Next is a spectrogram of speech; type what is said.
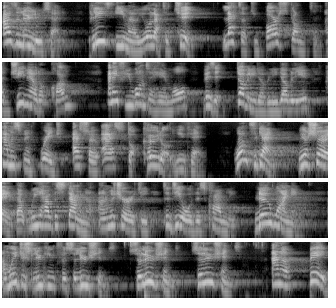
As Lulu said, please email your letter to letter to borisjohnson at gmail.com and if you want to hear more, visit www.hammersmithbridgesos.co.uk. Once again, we are showing that we have the stamina and maturity to deal with this calmly. No whining. And we're just looking for solutions. Solutions. Solutions. And a big,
